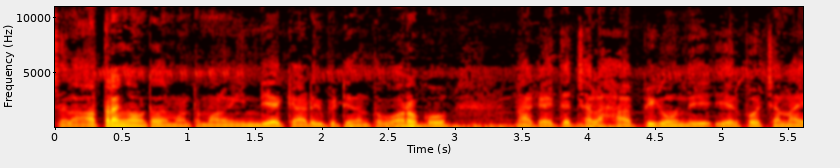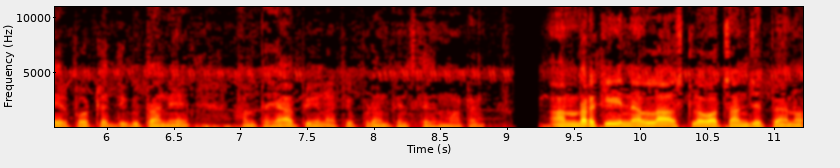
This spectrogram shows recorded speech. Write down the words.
చాలా ఆత్రంగా ఉంటుంది అనమాట మనం ఇండియాకి అడుగు పెట్టినంత వరకు నాకైతే చాలా హ్యాపీగా ఉంది. ఎయిర్పోర్ట్ చెన్నై ఎయిర్పోర్ట్లో దిగుతానే అంత హ్యాపీగా నాకు ఎప్పుడు అనిపించలేదు అనమాట అందరికీ ఈ నెల లాస్ట్లో వచ్చా అని చెప్పాను.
